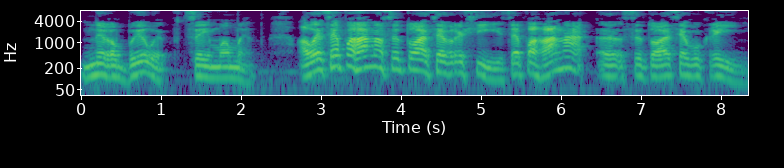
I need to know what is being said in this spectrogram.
не робили в цей момент. Але це погана ситуація в Росії, це погана е, ситуація в Україні.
